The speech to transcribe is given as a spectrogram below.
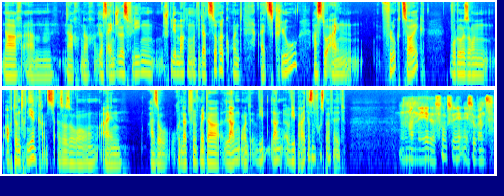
nach, ähm, nach, nach Los Angeles fliegen, Spiel machen und wieder zurück. Und als Clou hast du ein Flugzeug, wo du so ein, auch dann trainieren kannst. Also so ein Also 105 Meter lang und wie lang, wie breit ist ein Fußballfeld? Oh nee, das funktioniert nicht so ganz.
